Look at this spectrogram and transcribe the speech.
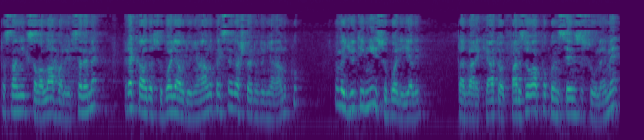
poslanik sallallahu alaihi vseleme rekao da su bolja od Dunjaluka i svega što je na Dunjaluku, no međutim nisu bolji jeli ta dva rekiata od farzova po konsensusu uleme,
